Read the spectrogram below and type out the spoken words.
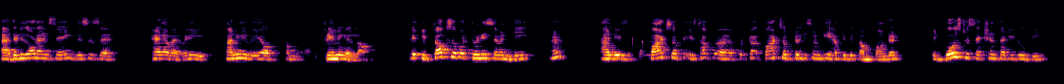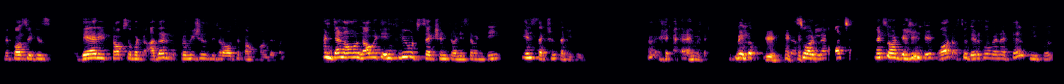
that is what I'm saying. This is a kind of a very funny way of um, framing a law it talks about 27D, huh? and if parts of uh, parts of 27D have to be compounded, it goes to section 32B because it is there. It talks about other provisions which are also compoundable, and then now, now it includes section 27D in section 32. it may look so. Let's let's not get into it. What so therefore, when I tell people,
